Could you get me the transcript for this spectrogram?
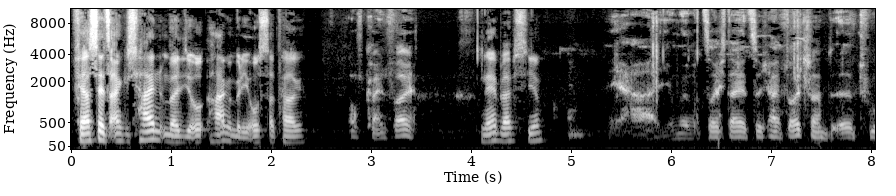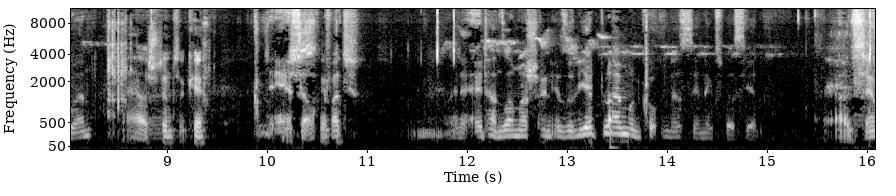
Fährst du jetzt eigentlich heim über die, heim über die Ostertage? Auf keinen Fall. Nee, bleibst hier? Ja, Junge, was soll ich da jetzt durch halb Deutschland äh, touren? Ja, stimmt, okay. Nee, ist ja auch Quatsch. Meine Eltern sollen mal schön isoliert bleiben und gucken, dass dir nichts passiert. Ja, Wir haben fair.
